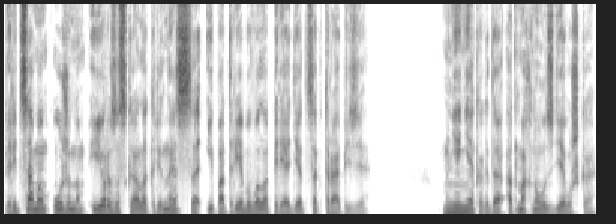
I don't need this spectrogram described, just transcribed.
Перед самым ужином ее разыскала Кринесса и потребовала переодеться к трапезе. «Мне некогда», — отмахнулась девушка.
